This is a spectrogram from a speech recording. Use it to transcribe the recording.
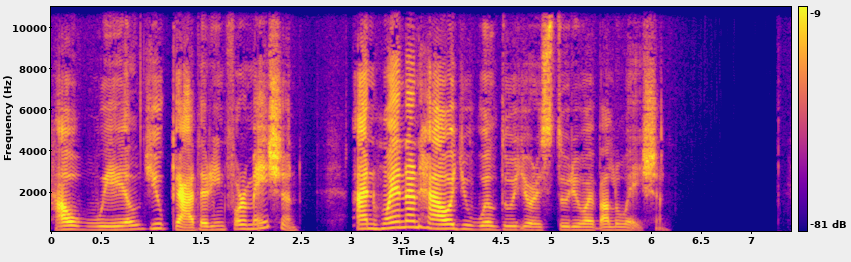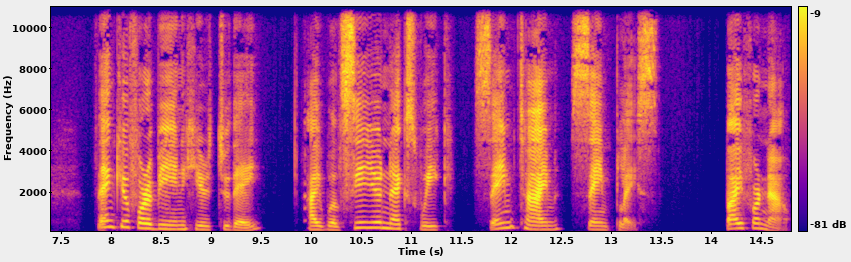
How will you gather information? And when and how you will do your studio evaluation. Thank you for being here today. I will see you next week, same time, same place. Bye for now.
